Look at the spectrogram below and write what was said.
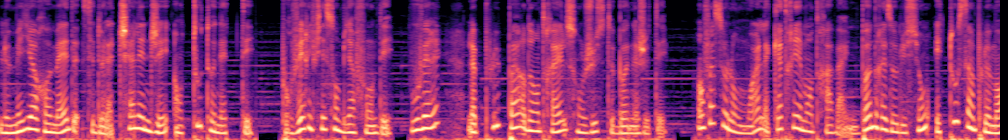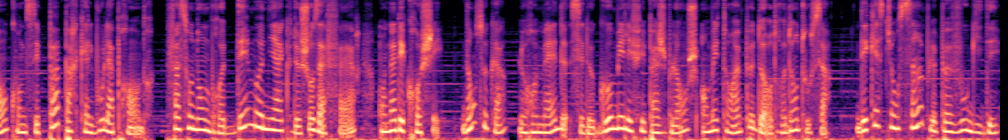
le meilleur remède, c'est de la challenger en toute honnêteté pour vérifier son bien fondé. Vous verrez, la plupart d'entre elles sont juste bonnes à jeter. Enfin, selon moi, la quatrième entrave à une bonne résolution est tout simplement qu'on ne sait pas par quel bout la prendre. Face au nombre démoniaque de choses à faire, on a décroché. Dans ce cas, le remède, c'est de gommer l'effet page blanche en mettant un peu d'ordre dans tout ça. Des questions simples peuvent vous guider.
